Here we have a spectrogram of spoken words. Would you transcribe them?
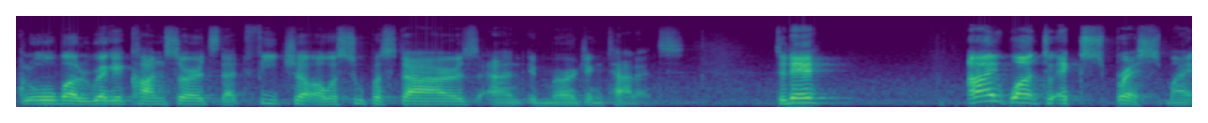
global reggae concerts that feature our superstars and emerging talents. Today, I want to express my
